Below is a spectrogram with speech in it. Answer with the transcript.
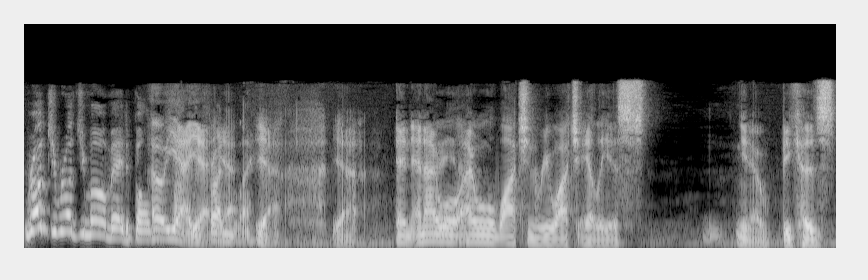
Roger Roger Moore made a Bond Oh yeah, yeah, friendly. yeah, yeah, yeah. And and I will I will watch and rewatch Alias, you know, because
